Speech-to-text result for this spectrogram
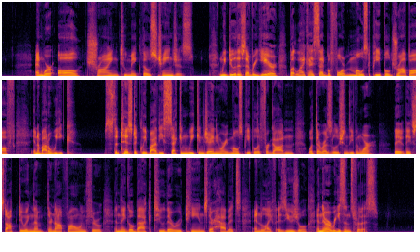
And we're all trying to make those changes. And we do this every year, but like I said before, most people drop off in about a week. Statistically, by the second week in January, most people have forgotten what their resolutions even were. They, they've stopped doing them, they're not following through, and they go back to their routines, their habits, and life as usual. And there are reasons for this.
